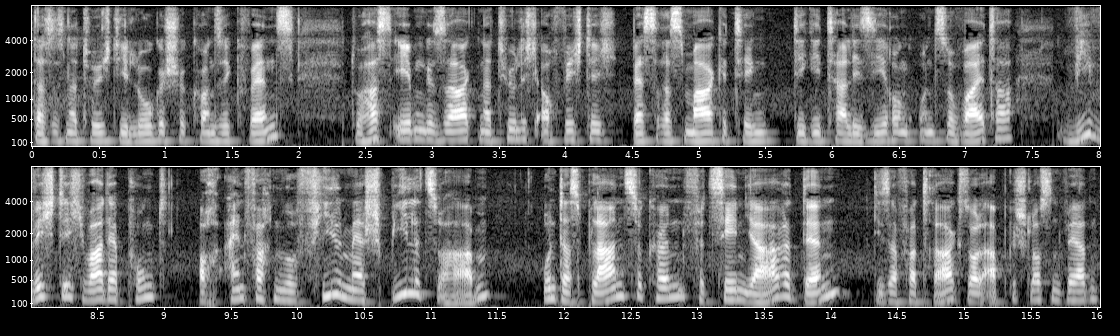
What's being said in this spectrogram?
Das ist natürlich die logische Konsequenz. Du hast eben gesagt, natürlich auch wichtig, besseres Marketing, Digitalisierung und so weiter. Wie wichtig war der Punkt, auch einfach nur viel mehr Spiele zu haben und das planen zu können für zehn Jahre? Denn dieser Vertrag soll abgeschlossen werden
